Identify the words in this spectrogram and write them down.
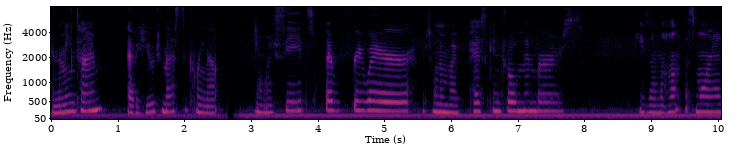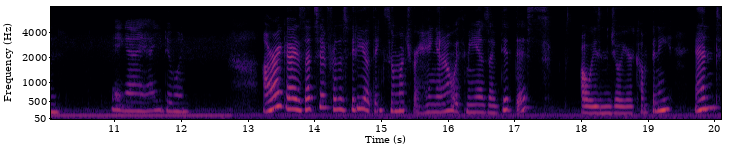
In the meantime I have a huge mess to clean up all my seeds everywhere. There's one of my pest control members. He's on the hunt this morning. Hey guy, how you doing? Alright guys, that's it for this video. Thanks so much for hanging out with me as I did this. Always enjoy your company and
